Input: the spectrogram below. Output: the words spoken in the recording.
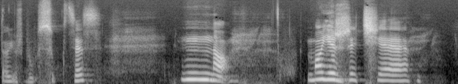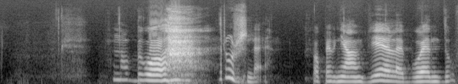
to już był sukces. No, moje życie no, było różne. Popełniałam wiele błędów.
